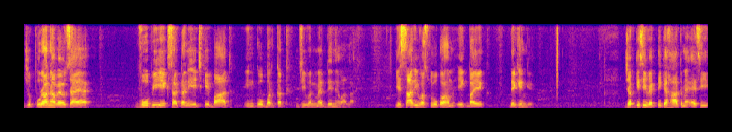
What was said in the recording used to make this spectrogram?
जो पुराना व्यवसाय है, वो भी एक सर्टन एज के बाद इनको बरकत जीवन में देने वाला है। ये सारी वस्तुओं को हम एक बाय एक देखेंगे। जब किसी व्यक्ति के हाथ में ऐसी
